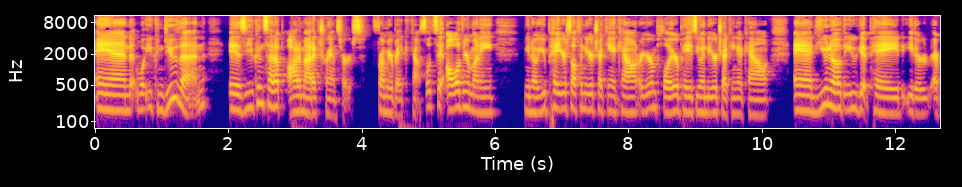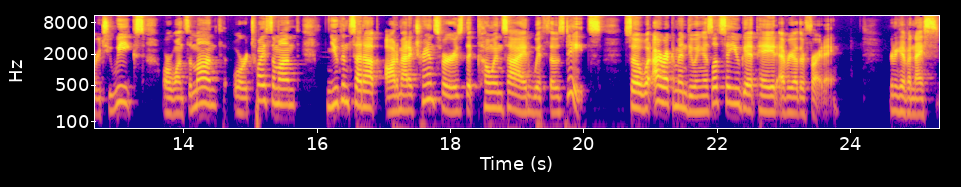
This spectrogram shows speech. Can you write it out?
and what you can do then is you can set up automatic transfers from your bank account. So, let's say all of your money you know you pay yourself into your checking account or your employer pays you into your checking account and you know that you get paid either every 2 weeks or once a month or twice a month you can set up automatic transfers that coincide with those dates. So what i recommend doing is let's say you get paid every other friday. We're going to give a nice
